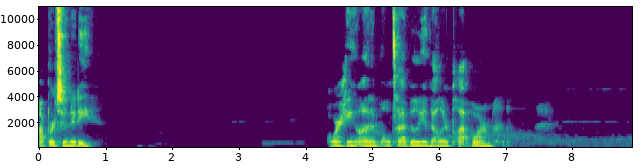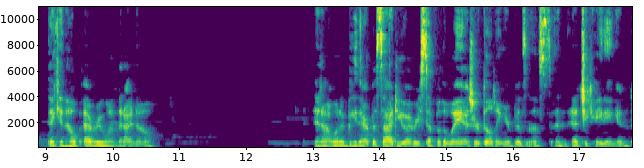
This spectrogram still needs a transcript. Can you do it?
opportunity working on a multi billion dollar platform that can help everyone that I know. And I want to be there beside you every step of the way as you're building your business and educating and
